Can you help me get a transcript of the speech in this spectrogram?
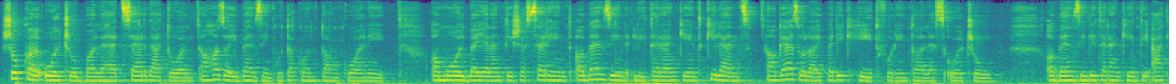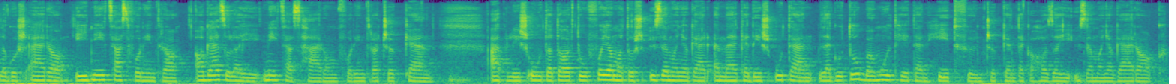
Sokkal olcsóbban lehet szerdától a hazai benzinkutakon tankolni. A MOL bejelentése szerint a benzin literenként 9, a gázolaj pedig 7 forinttal lesz olcsóbb. A benzin literenkénti átlagos ára így 400 forintra, a gázolajé 403 forintra csökken. Április óta tartó folyamatos üzemanyagár emelkedés után legutóbb a múlt héten hétfőn csökkentek a hazai üzemanyagárak.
